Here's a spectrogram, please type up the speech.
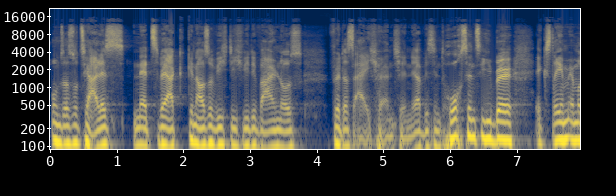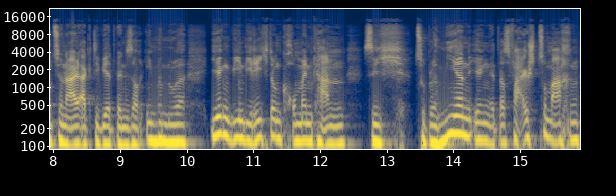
unser soziales Netzwerk genauso wichtig wie die Walnuss für das Eichhörnchen. Ja, wir sind hochsensibel, extrem emotional aktiviert, wenn es auch immer nur irgendwie in die Richtung kommen kann, sich zu blamieren, irgendetwas falsch zu machen,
